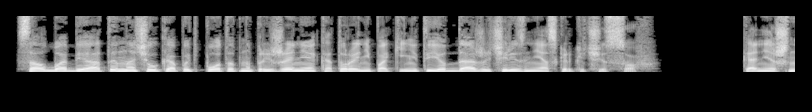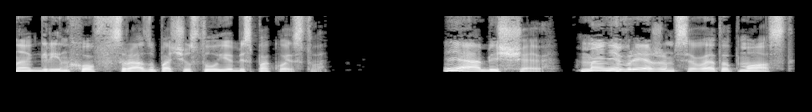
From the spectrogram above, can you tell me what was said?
с лба Биаты начал капать пот от напряжения, которое не покинет ее даже через несколько часов. Конечно, Гринхоф сразу почувствовал ее беспокойство. «Я обещаю, мы не врежемся в этот мост»,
